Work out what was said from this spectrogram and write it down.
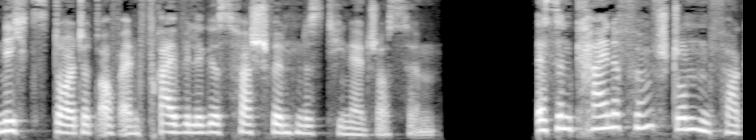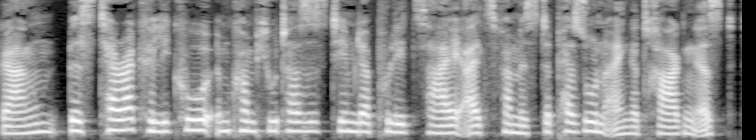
Nichts deutet auf ein freiwilliges Verschwinden des Teenagers hin. Es sind keine fünf Stunden vergangen, bis Tara Calico im Computersystem der Polizei als vermisste Person eingetragen ist,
